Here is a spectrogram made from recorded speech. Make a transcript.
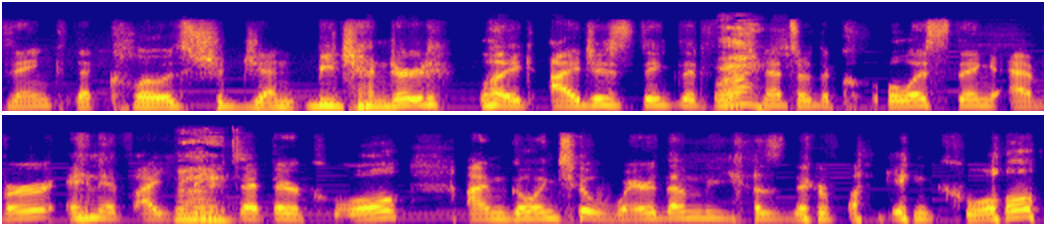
think that clothes should gen- be gendered. Like I just think that Right. fishnets are the coolest thing ever, and if I Right. think that they're cool, I'm going to wear them because they're fucking cool.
